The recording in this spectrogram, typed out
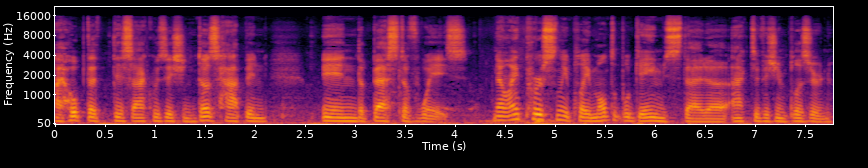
I hope that this acquisition does happen in the best of ways. Now, I personally play multiple games that uh, Activision Blizzard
